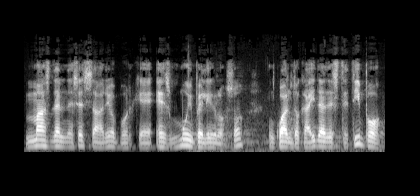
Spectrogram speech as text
más del necesario porque es muy peligroso en cuanto a caídas de este tipo,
